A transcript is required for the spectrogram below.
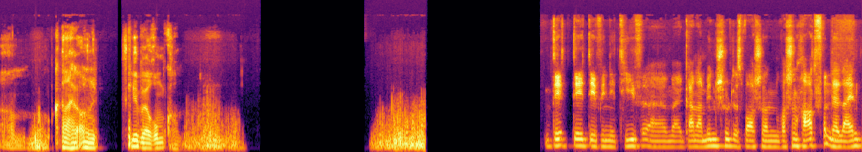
ähm, kann halt auch nicht viel bei rumkommen. De de definitiv. Ähm, Garner Minshew, das war schon, war schon hart von der Line.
